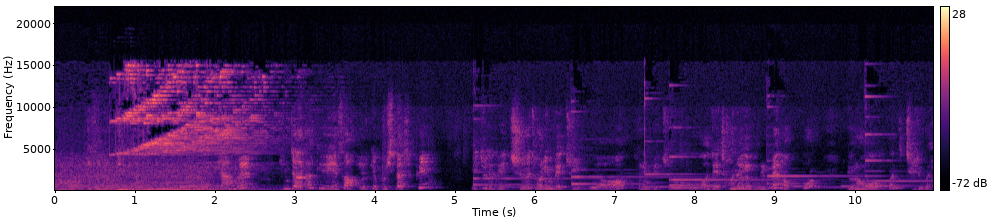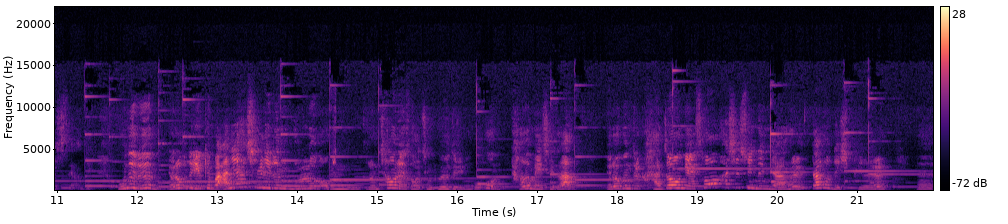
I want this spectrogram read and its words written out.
어, 계산해 보시면 나와요. 양을 김장을 하기 위해서 이렇게 보시다시피 이쪽에 배추, 절임 배추 있고요. 절임 배추 어제 저녁에 물을 빼놓고 여러 가지 재료가 있어요. 근데 오늘은 여러분들이 이렇게 많이 하실 일은 물론 없는 그런 차원에서 지금 보여드리는 거고 다음에 제가 여러분들 가정에서 하실 수 있는 양을 따로 레시피를 에,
